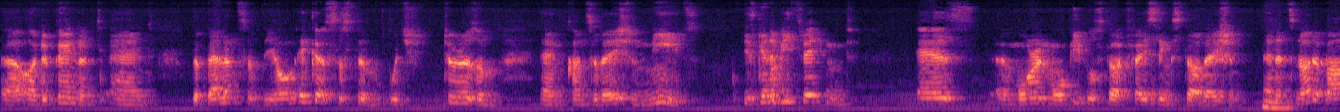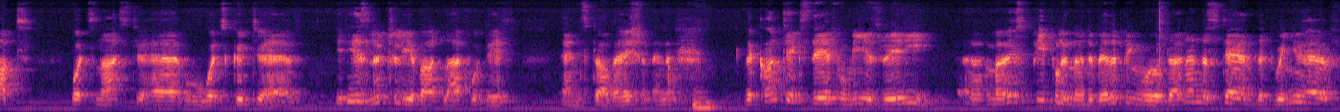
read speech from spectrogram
uh, are dependent, and the balance of the whole ecosystem, which tourism and conservation needs, is going to be threatened as uh, more and more people start facing starvation. Mm-hmm. And it's not about what's nice to have or what's good to have. It is literally about life or death and starvation. And mm-hmm. the context there for me is really uh, most people in the developing world don't understand that when you have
